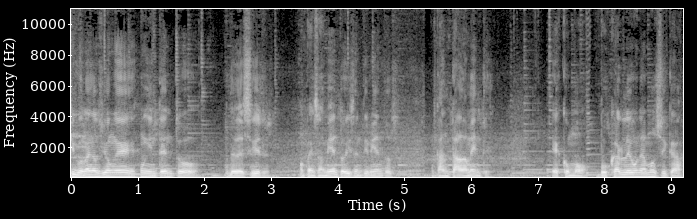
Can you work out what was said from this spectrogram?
Chico, una canción es un intento de decir pensamientos y sentimientos cantadamente. Es como buscarle una música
